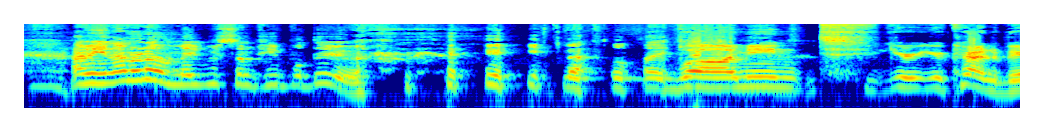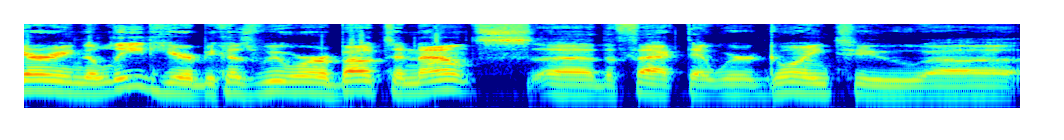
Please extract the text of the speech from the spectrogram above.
I mean, I don't know. Maybe some people do. you know, like, Well, I mean, you're you're kind of burying the lead here because we were about to announce uh, the fact that we're going to uh,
